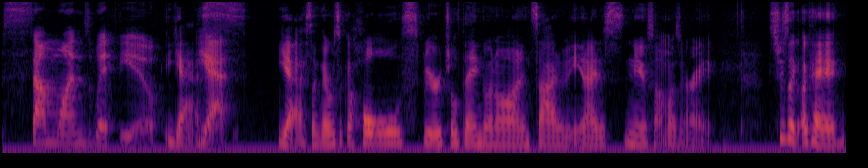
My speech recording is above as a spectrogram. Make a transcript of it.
someone's with you. Yes. Yes. Yes. Like, there was like a whole spiritual thing going on inside of me. And I just knew something wasn't right. So she's like, okay,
